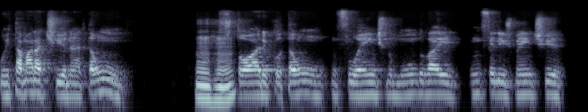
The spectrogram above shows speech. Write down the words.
o Itamaraty, né, tão uhum. histórico, tão influente no mundo, vai, infelizmente,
